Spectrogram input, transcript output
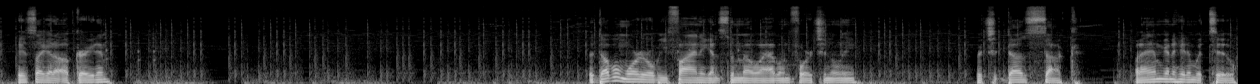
In case I gotta upgrade him. The double mortar will be fine against the Moab, unfortunately. Which does suck. But I am going to hit him with two.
